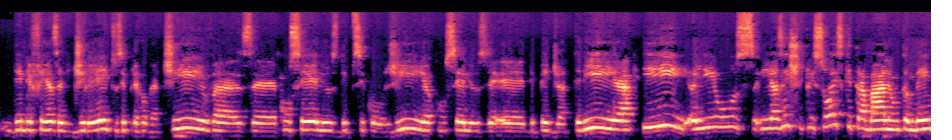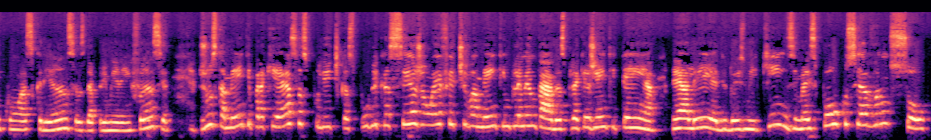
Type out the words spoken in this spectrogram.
de defesa de direitos e prerrogativas, é, conselhos de psicologia, conselhos de, de pediatria e, e, os, e as instituições que trabalham também com as crianças da primeira infância, justamente para que essas políticas públicas sejam efetivamente implementadas, para que a gente tenha né, a lei é de 2015, mas pouco se avançou.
